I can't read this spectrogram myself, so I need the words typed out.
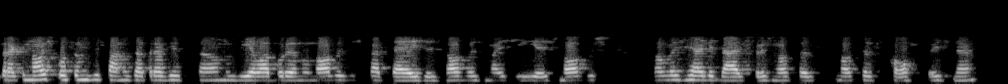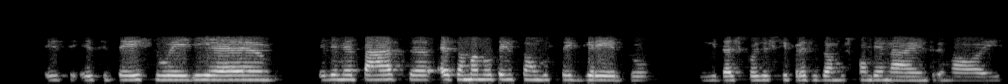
para que nós possamos estar nos atravessando e elaborando novas estratégias, novas magias, novos, novas realidades para as nossas nossas corpas, né? Esse, esse texto ele é ele me passa essa manutenção do segredo e das coisas que precisamos combinar entre nós.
